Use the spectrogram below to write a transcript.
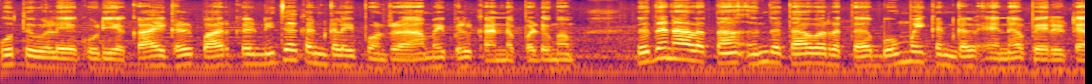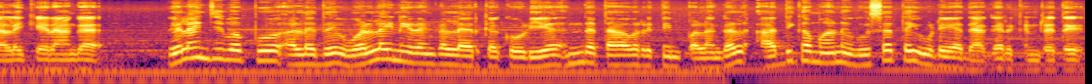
பூத்து விளையக்கூடிய காய்கள் பார்க்க நிஜ கண்களை போன்ற அமைப்பில் காணப்படுமாம். இதனால தான் இந்த தாவரத்தை பொம்மை கண்கள் என பெயரிட்டு அழைக்கிறாங்க. இளஞ்சிவப்பு அல்லது வெள்ளை நிறங்களில் இருக்கக்கூடிய இந்த தாவரத்தின் பழங்கள் அதிகமான விஷத்தை உடையதாக இருக்கின்றது.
